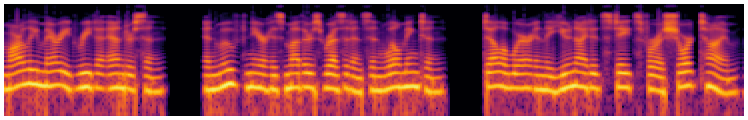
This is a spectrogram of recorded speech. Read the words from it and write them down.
Marley married Rita Anderson, and moved near his mother's residence in Wilmington, Delaware in the United States for a short time,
